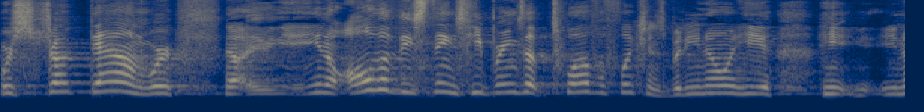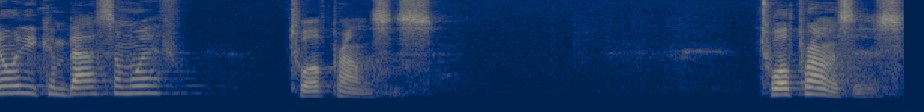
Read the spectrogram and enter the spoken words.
We're struck down. We're, uh, you know, all of these things. He brings up 12 afflictions, but you know what he, he, you know what he combats them with? 12 promises. 12 promises.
